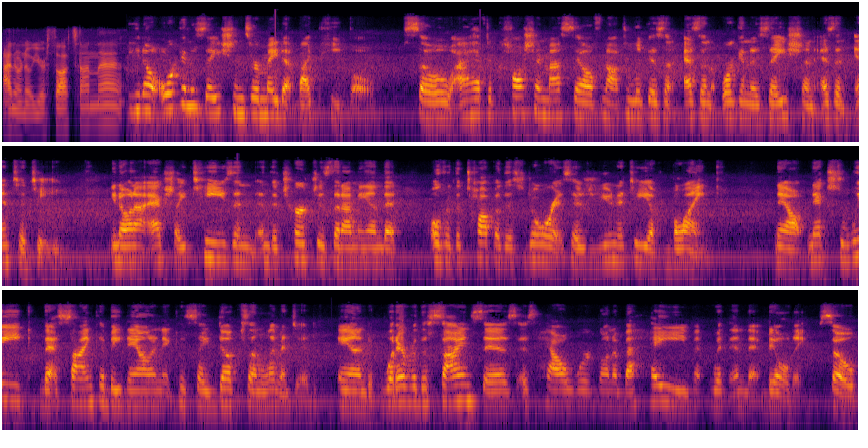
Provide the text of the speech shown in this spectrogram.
I don't know your thoughts on that. You know, organizations are made up by people. So I have to caution myself not to look as, a, as an organization, as an entity. You know, and I actually tease in, in the churches that I'm in that over the top of this door it says unity of blank. Now, next week, that sign could be down and it could say Ducks Unlimited. And whatever the sign says is how we're going to behave within that building. So,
